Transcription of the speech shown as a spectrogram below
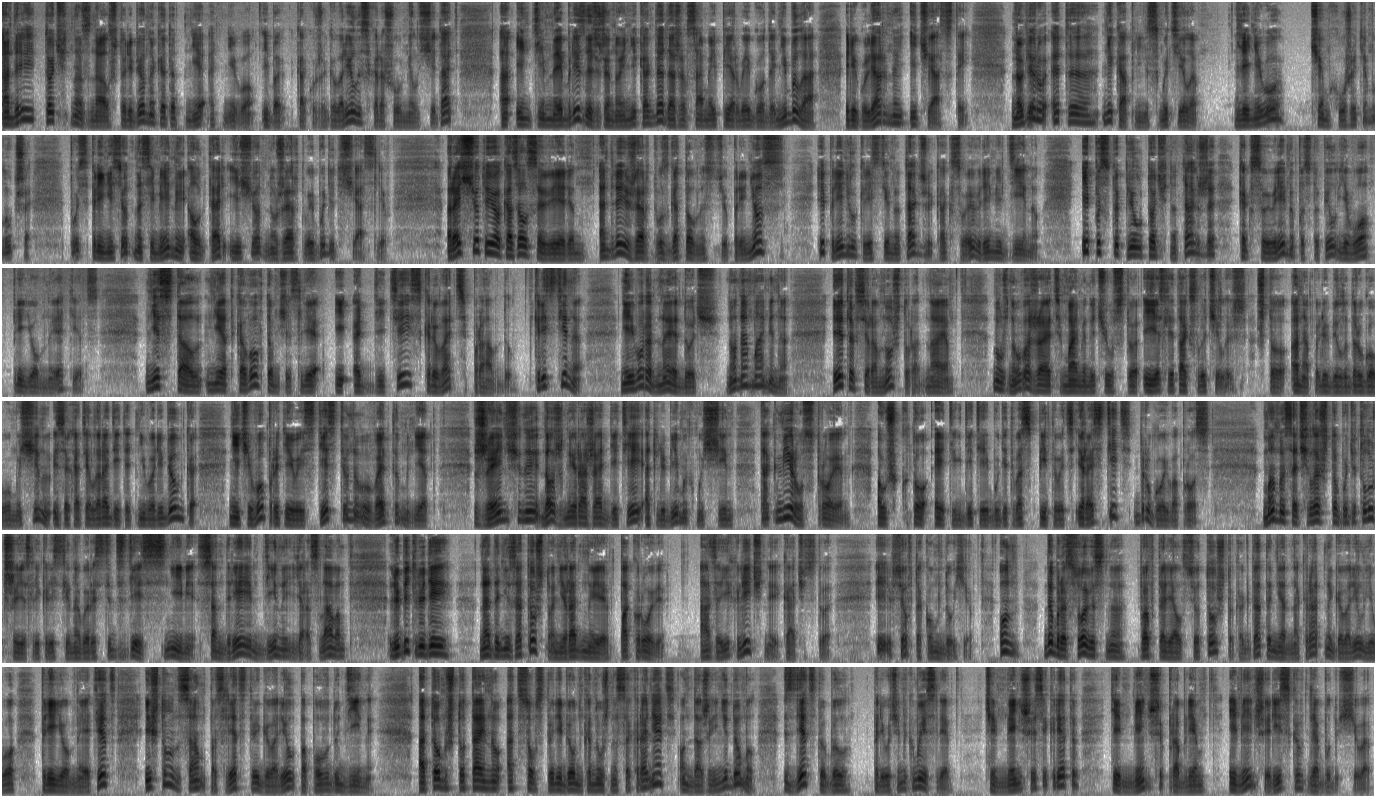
Андрей точно знал, что ребенок этот не от него, ибо, как уже говорилось, хорошо умел считать, а интимная близость с женой никогда, даже в самые первые годы, не была регулярной и частой. Но Веру это ни капли не смутило. Для него чем хуже, тем лучше. Пусть принесет на семейный алтарь еще одну жертву и будет счастлив. Расчет ее оказался верен. Андрей жертву с готовностью принес и принял Кристину так же, как в свое время Дину, и поступил точно так же, как в свое время поступил его приемный отец. Не стал ни от кого, в том числе и от детей, скрывать правду. Кристина не его родная дочь, но она мамина, и это все равно, что родная. Нужно уважать мамины чувства, и если так случилось, что она полюбила другого мужчину и захотела родить от него ребенка, ничего противоестественного в этом нет. Женщины должны рожать детей от любимых мужчин. Так мир устроен. А уж кто этих детей будет воспитывать и растить – другой вопрос. Мама сочла, что будет лучше, если Кристина вырастет здесь, с ними, с Андреем, Диной, Ярославом. Любить людей надо не за то, что они родные по крови, а за их личные качества. И все в таком духе. Он добросовестно повторял все то, что когда-то неоднократно говорил его приемный отец, и что он сам впоследствии говорил по поводу Дины. О том, что тайну отцовства ребенка нужно сохранять, он даже и не думал. С детства был приучен к мысли. Чем меньше секретов, тем меньше проблем и меньше рисков для будущего.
